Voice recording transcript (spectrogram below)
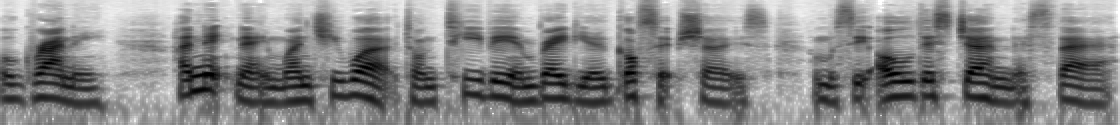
or granny, her nickname when she worked on TV and radio gossip shows and was the oldest journalist there.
